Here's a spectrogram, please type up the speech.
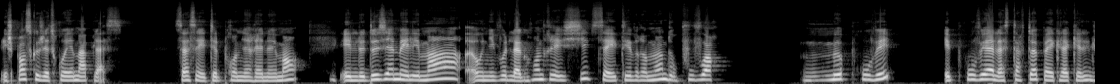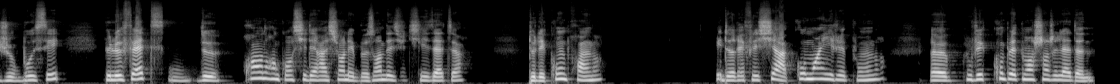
et je pense que j'ai trouvé ma place. Ça ça a été le premier élément et le deuxième élément au niveau de la grande réussite ça a été vraiment de pouvoir me prouver et prouver à la startup avec laquelle je bossais que le fait de prendre en considération les besoins des utilisateurs, de les comprendre et de réfléchir à comment y répondre euh, pouvait complètement changer la donne.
